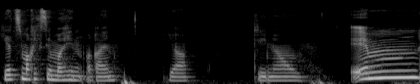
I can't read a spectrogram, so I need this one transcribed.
jetzt mache ich sie mal hinten rein. Ja, genau. Ähm,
